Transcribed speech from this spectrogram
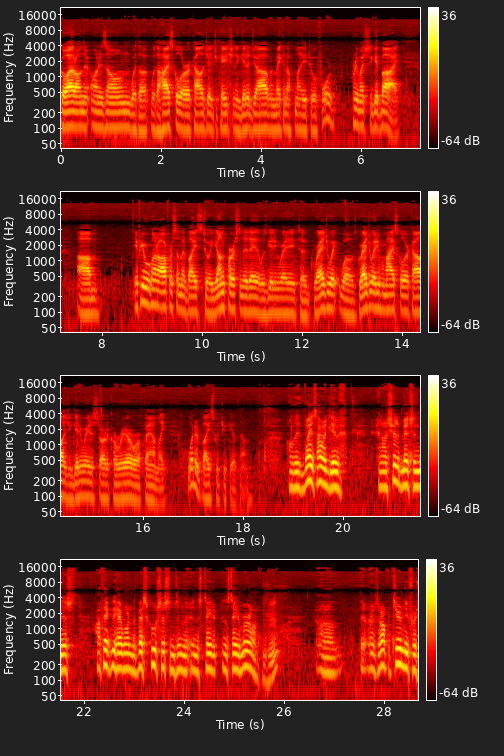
go out on their, on his own with a with a high school or a college education and get a job and make enough money to afford pretty much to get by. Um, if you were going to offer some advice to a young person today that was getting ready to graduate, well, was graduating from high school or college and getting ready to start a career or a family, what advice would you give them? Well, the advice I would give, and I should have mentioned this, I think we have one of the best school systems in the in the state of, in the state of Maryland. Mm-hmm. Uh, there's an opportunity for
